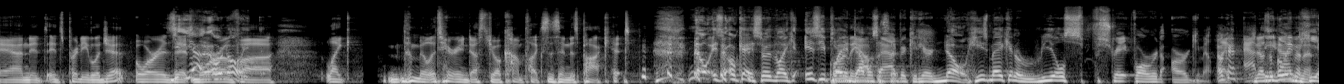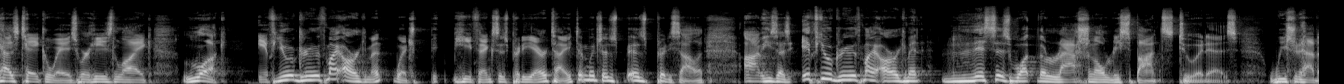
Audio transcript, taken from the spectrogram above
and it, it's pretty legit, or is it Yeah, more oh, of no. uh, like the military industrial complex is in his pocket? No, is okay. So, like, is he playing devil's opposite. advocate here? No, he's making a real s- straightforward argument. Like, Okay, he at the end, he has takeaways where he's like, "Look, if you agree with my argument, which he thinks is pretty airtight and which is is pretty solid, um, he says, if you agree with my argument, this is what the rational response to it is. We should have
